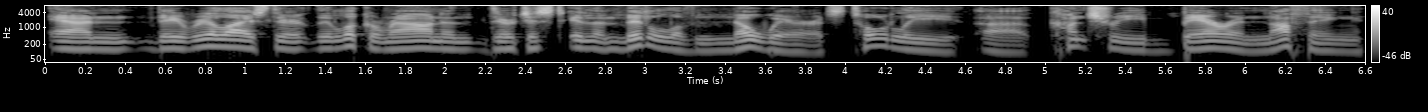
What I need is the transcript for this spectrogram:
and they realize they they look around and they're just in the middle of nowhere. It's totally uh, country, barren, nothing.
